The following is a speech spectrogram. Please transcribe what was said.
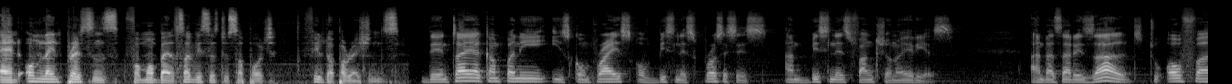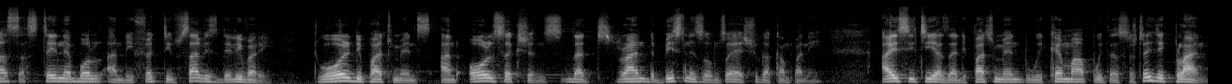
and online presence for mobile services to support field operations. The entire company is comprised of business processes and business functional areas. And as a result, to offer sustainable and effective service delivery to all departments and all sections that run the business of Nzoia Sugar Company, ICT as a department, we came up with a strategic plan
